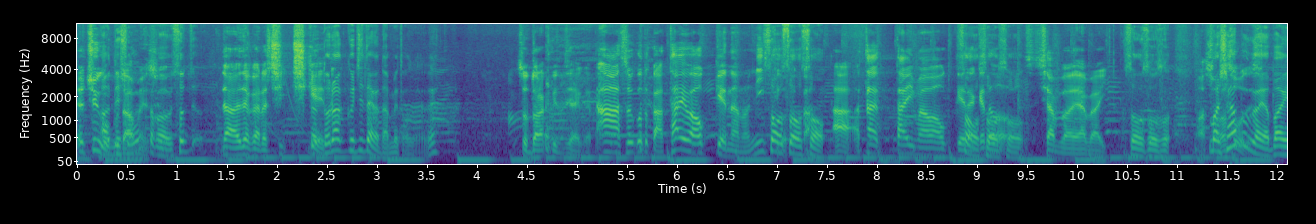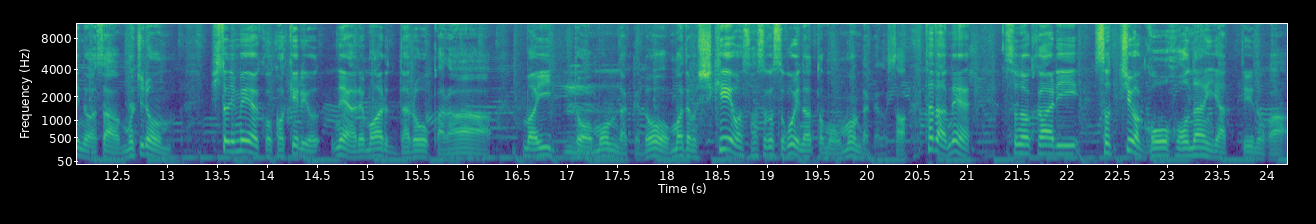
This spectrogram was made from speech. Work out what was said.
や中国ダメですよ。だからそっちだだから死死刑。ドラッグ自体がダメってことだよね。そうドラッグ時代からああそういうことか。タイは OK なのにってことかそう。そうそうあタタイマーは OK だけどそうそうそう。シャブはやばい。そうそうそう。あまあそりゃそうですシャブがやばいのはさもちろん人に迷惑をかけるよねあれもあるだろうからまあいいとは思うんだけど、まあでも死刑はさすがすごいなとも思うんだけどさ。ただねその代わりそっちは合法なんやっていうのが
